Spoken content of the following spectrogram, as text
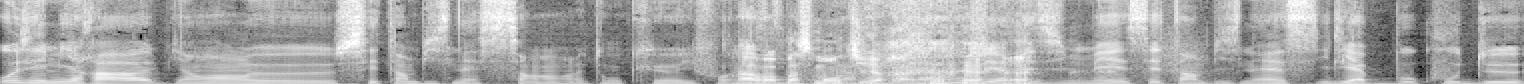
Aux Émirats, eh bien, euh, c'est un business, hein, donc euh, il faut. Ah, on va pas se mentir. Voilà, j'ai résumé, c'est un business. Il y a beaucoup de,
